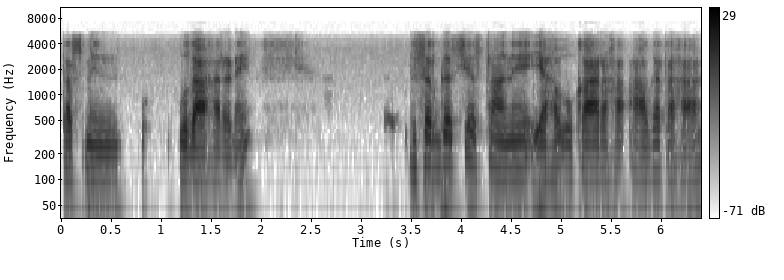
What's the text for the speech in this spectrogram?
तस्मिन् उदाहरणे, विसर्गस्य स्थाने यः उकारः आगतः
